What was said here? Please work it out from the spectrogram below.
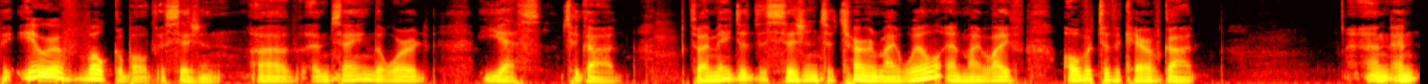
the irrevocable decision of and saying the word yes to God. So I made the decision to turn my will and my life over to the care of God. And and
